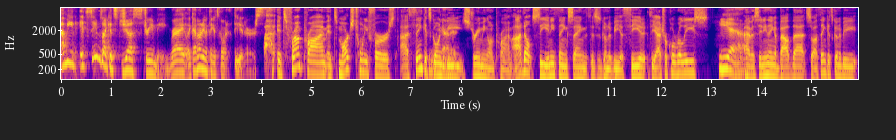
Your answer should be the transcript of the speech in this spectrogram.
I mean, it seems like it's just streaming, right? Like I don't even think it's going to theaters. It's from Prime. It's March 21st. I think it's going to be it. streaming on Prime. I don't see anything saying that this is going to be a theater theatrical release. Yeah. I haven't seen anything about that. So I think it's going to be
